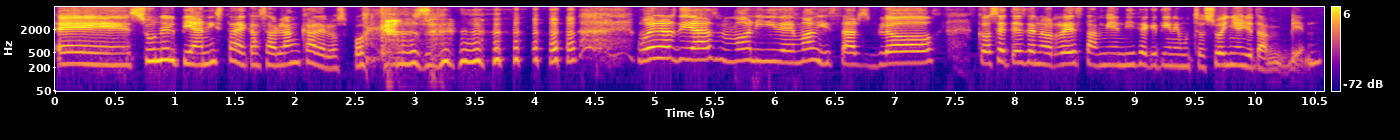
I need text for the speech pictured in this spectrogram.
Eh, Sun, el pianista de Casablanca de los podcasts. Buenos días, Moni de Mami Stars Blog. Cosetes de Norres también dice que tiene mucho sueño, yo también.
